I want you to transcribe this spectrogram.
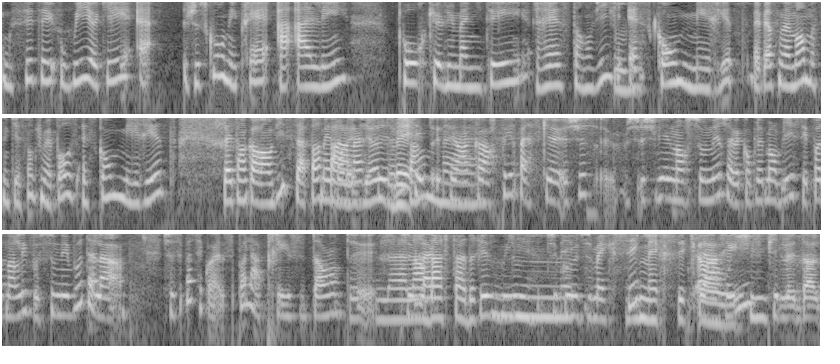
aussi, tu sais, oui, OK, jusqu'où on est prêt à aller pour que l'humanité reste en vie. Mhm. Est-ce qu'on mérite? Ben, personnellement, moi, c'est une question que je me pose. Est-ce qu'on mérite d'être encore en vie? Si ça passe Mais par le viol c'est- euh, encore pire parce que juste, je viens de m'en souvenir, j'avais complètement oublié, c'est pas dans le livre. Vous souvenez-vous de la, je sais pas c'est quoi, c'est pas la présidente, euh, La- du- la- L'ambassadrice oui, du, du, Me- du Mexique, du Mexique. qui Ah, arrive, oui. puis le, dans-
